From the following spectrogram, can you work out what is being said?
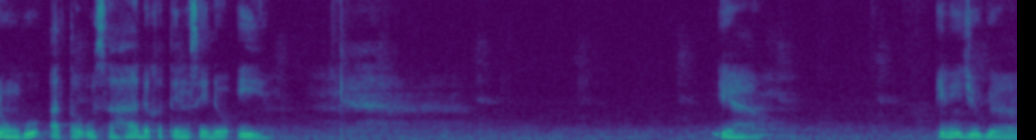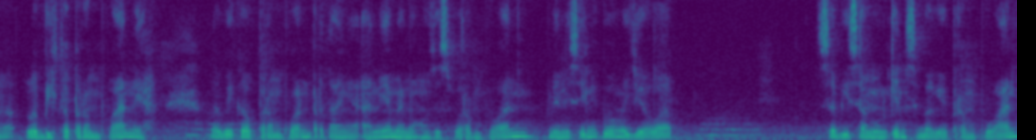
nunggu atau usaha deketin si doi. Ya, ini juga lebih ke perempuan ya. Lebih ke perempuan pertanyaannya memang khusus perempuan. Dan di sini gue ngejawab sebisa mungkin sebagai perempuan.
